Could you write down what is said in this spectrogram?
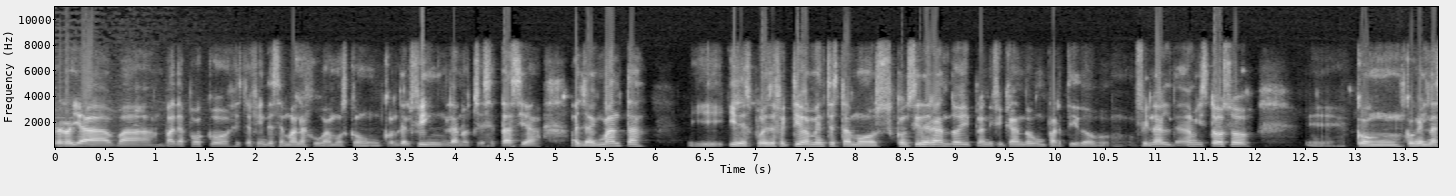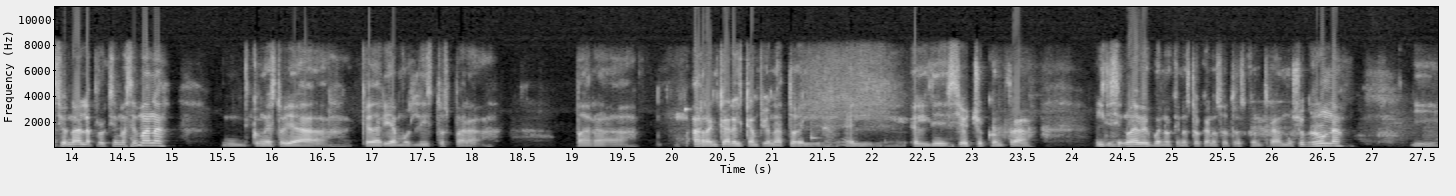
pero ya va, va de a poco. Este fin de semana jugamos con, con Delfín, la noche cetácea allá en Manta. Y, y, después efectivamente estamos considerando y planificando un partido final amistoso eh, con, con, el Nacional la próxima semana. Con esto ya quedaríamos listos para, para arrancar el campeonato el, el, el 18 contra el 19, bueno, que nos toca a nosotros contra Mushugruna y,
